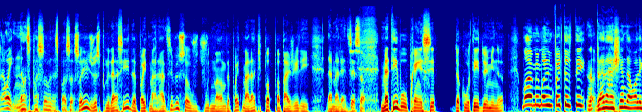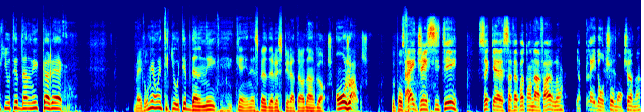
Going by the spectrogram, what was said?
Ah oui, non, c'est pas ça. C'est pas ça. Soyez juste prudent. Essayez de ne pas être malade. C'est juste ça que je vous demande, de ne pas être malade et pas propager les, la maladie. C'est ça. Mettez vos principes de côté deux minutes. Moi, mais moi, il me fait tester. Non, vous avez la chienne d'avoir le Q-tip dans le nez, correct. Mais il vaut mieux avoir un petit Q-tip dans le nez qu'une espèce de respirateur dans la gorge. On jase. Je veux pas vous faire- Hey, JCT, tu sais que ça fait pas ton affaire, là. Il y a plein d'autres choses, mon chum. Hein?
